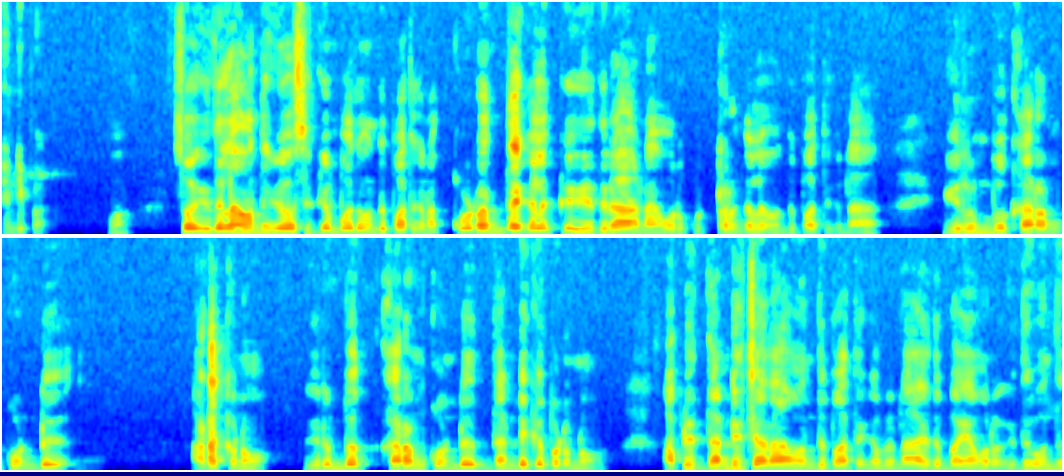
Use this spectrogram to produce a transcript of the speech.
கண்டிப்பா. ஸோ இதெல்லாம் வந்து யோசிக்கும் போது வந்து பார்த்தீங்கன்னா குழந்தைகளுக்கு எதிரான ஒரு குற்றங்களை வந்து பார்த்தீங்கன்னா இரும்பு கரம் கொண்டு அடக்கணும் இரும்பு கரம் கொண்டு தண்டிக்கப்படணும். அப்படி தண்டிச்சாதான் வந்து பார்த்தீங்க அப்படின்னா இது பயம் வரும். இது வந்து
